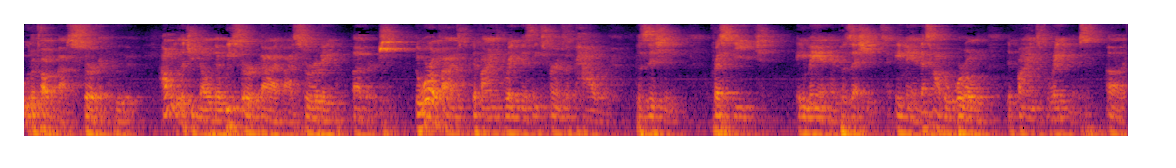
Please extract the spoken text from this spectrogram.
We're going to talk about servanthood. I want to let you know that we serve God by serving others. The world finds, defines greatness in terms of power, position, prestige, amen, and possessions. Amen. That's how the world defines greatness. Uh,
